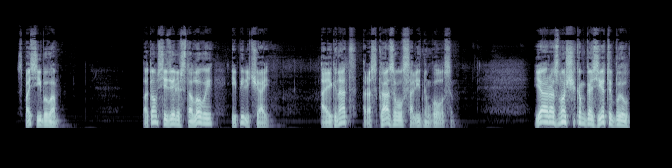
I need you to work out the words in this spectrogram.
Спасибо вам. Потом сидели в столовой и пили чай. А Игнат рассказывал солидным голосом. — Я разносчиком газеты был.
